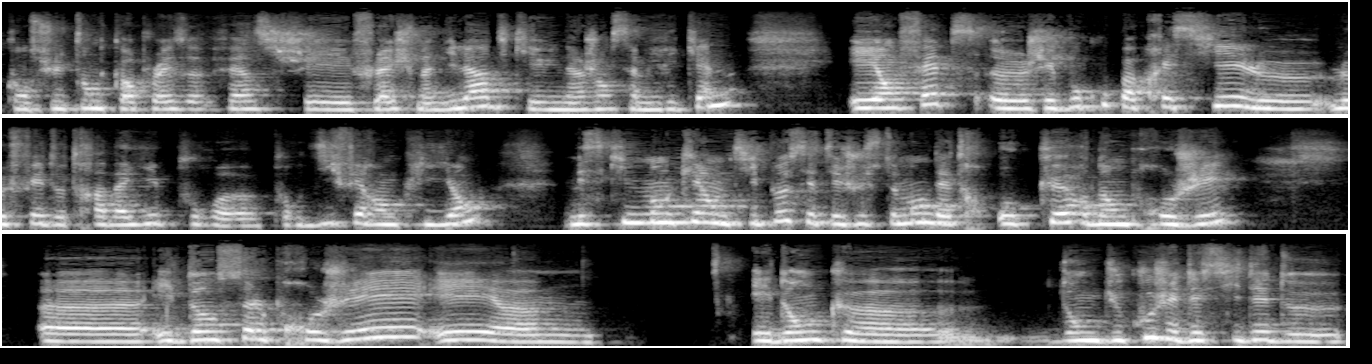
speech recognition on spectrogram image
consultante corporate affairs chez Fleischmann Hillard, qui est une agence américaine. Et en fait, euh, j'ai beaucoup apprécié le, fait de travailler pour, euh, pour différents clients. Mais ce qui me manquait un petit peu, c'était justement d'être au cœur d'un projet et d'un seul projet. Et, et donc, donc, du coup, j'ai décidé de,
